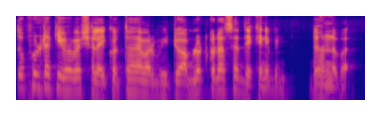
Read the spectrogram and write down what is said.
তো ফুলটা কীভাবে সেলাই করতে হয় আমার ভিডিও আপলোড করা আছে, দেখে নেবেন। ধন্যবাদ।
